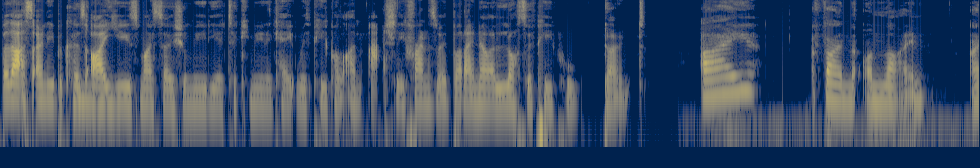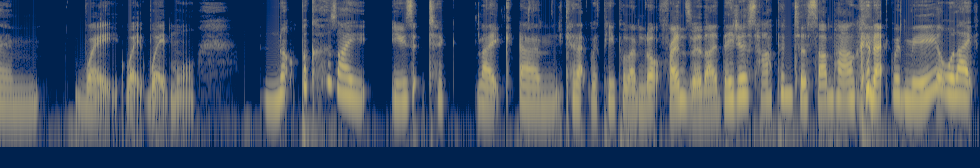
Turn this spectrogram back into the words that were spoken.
but that's only because mm. I use my social media to communicate with people I'm actually friends with, but I know a lot of people don't. I find that online I am way, way, way more. Not because I use it to like um connect with people I'm not friends with. I, they just happen to somehow connect with me or like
